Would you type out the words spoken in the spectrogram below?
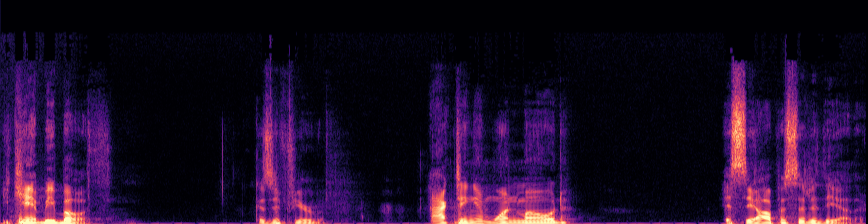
You can't be both. Because if you're acting in one mode, it's the opposite of the other.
